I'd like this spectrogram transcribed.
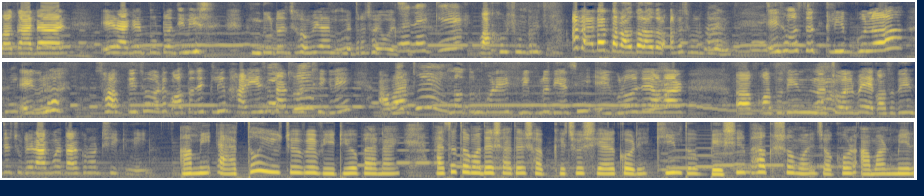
বা গার্ডার এর আগে দুটো জিনিস দুটো ছবি আমি দুটো ছবি বলছি। বা খুব সুন্দর হয়েছে। আরে আরে দাঁড়াও দাঁড়াও দাঁড়াও তুলে নিই। এই সমস্ত ক্লিপগুলো এইগুলো সব কিছু ওটা কত যে ক্লিপ হারিয়েছে তার কোনো ঠিক নেই। আবার নতুন করে এই ক্লিপগুলো দিয়েছি। এইগুলো যে আবার কতদিন চলবে, কতদিন যে চুলে রাখবে তার কোনো ঠিক নেই। আমি এত ইউটিউবে ভিডিও বানাই, এত তোমাদের সাথে সব কিছু শেয়ার করি, কিন্তু বেশিরভাগ সময় যখন আমার মেয়ের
